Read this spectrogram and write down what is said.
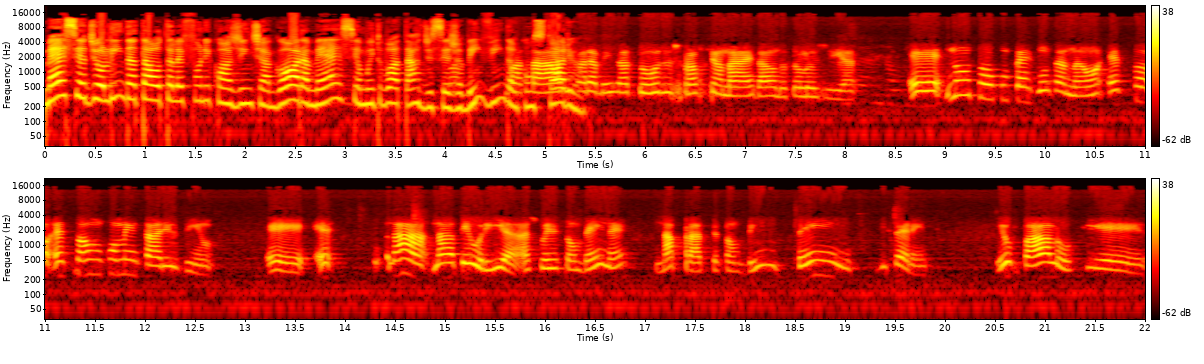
Mércia de Olinda está ao telefone com a gente agora. Mércia, muito boa tarde, seja bem-vinda ao consultório. Tarde, parabéns a todos os profissionais da odontologia. É, não estou com pergunta, não, é só, é só um comentáriozinho. É, é, na, na teoria, as coisas são bem, né? Na prática, são bem, bem diferentes. Eu falo que é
